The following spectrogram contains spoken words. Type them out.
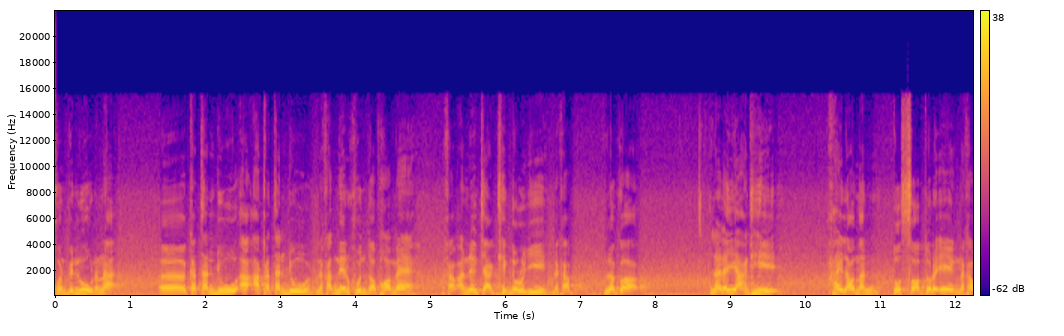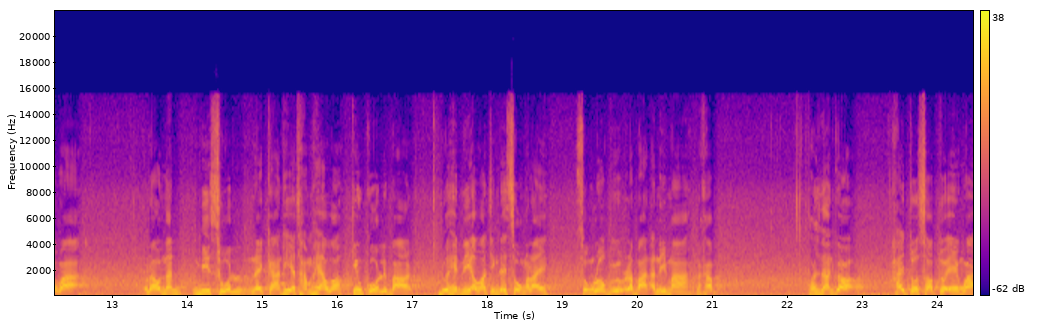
คนเป็นลูกนั้นอะกตัญญูอะอกตัญญูนะครับเนรคุณต่อพ่อแม่นะครับอันเนื่องจากเทคโนโลยีนะครับ แล้วก็หลาย ๆ อย่างที่ ให้เรานั้นตรวจสอบตัวเราเองนะครับว่า เรานั้นมีส่วนในการที่จะทำให้อัลลอฮ์กิ้วโกรธหรือเปล่าด้วยเหตุนี้อัลลอฮ์จึงได้ส่งอะไร ส่งโรคระบาดอันนี้มานะครับ เพราะฉะนั้นก็ให้ตรวจสอบตัวเองว่า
